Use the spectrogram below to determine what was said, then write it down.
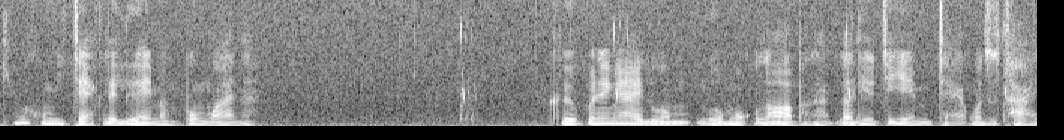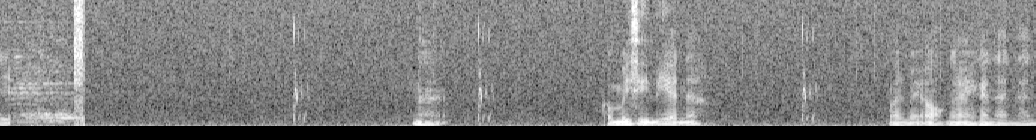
คิดว่าคงมีแจกเรื่อยๆมั้งผมว่านะ คือพูดง่ายๆรวมรวมหกรอบอะครับ แล้วเดี๋ยว GM แจกวันสุดท้ายนะฮะก็ไม่ซีเรียสนะ มันไม่ออกง่ายขนาดนั้น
